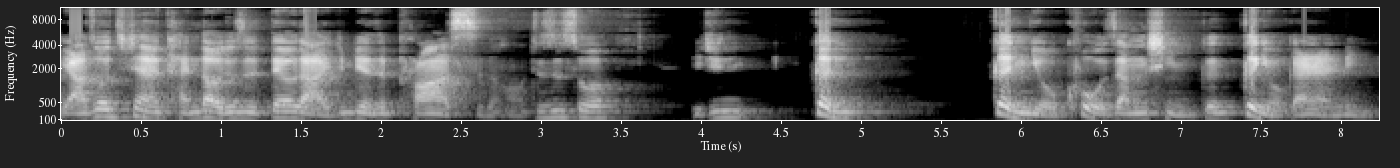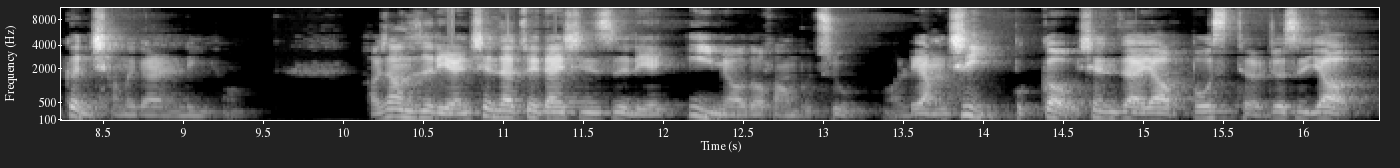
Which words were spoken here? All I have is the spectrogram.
亚洲现在谈到就是 Delta 已经变成是 Plus 了哈，就是说已经更更有扩张性，跟更有感染力，更强的感染力哈。好像是连现在最担心是连疫苗都防不住啊，两剂不够，现在要 Booster 就是要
